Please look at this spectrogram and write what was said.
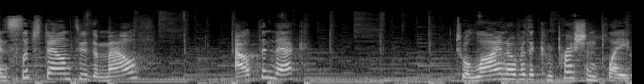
and slips down through the mouth, out the neck, to a line over the compression plate.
